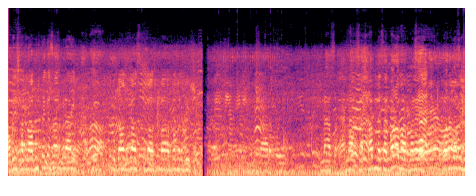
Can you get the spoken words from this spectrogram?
অফিস সাধারণ অফিস থেকে স্যার প্রায় দশ দশ দশ বা পনেরো বিশ। না, স্যার না, স্যার, সামনে, স্যার, বরাবর মানে বরাবর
